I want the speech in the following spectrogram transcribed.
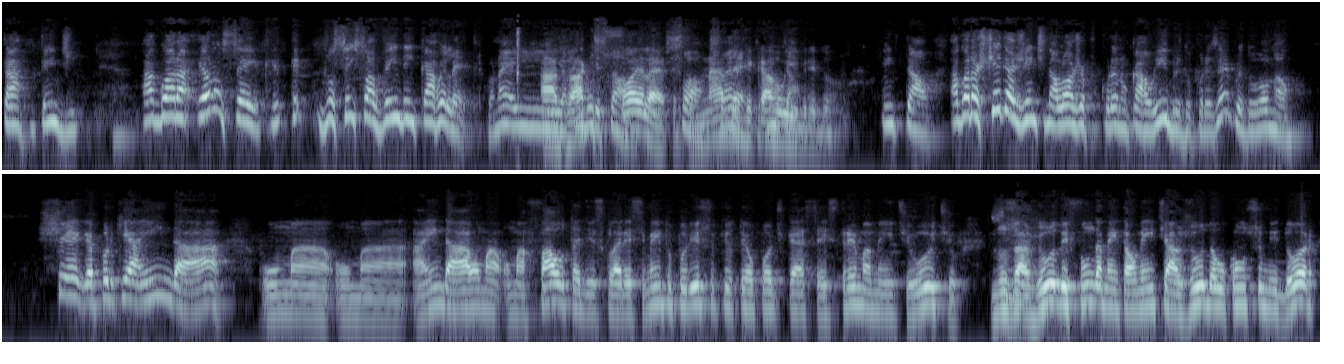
Tá, entendi. Agora, eu não sei, vocês só vendem carro elétrico, né? E a Jaque só elétrico, só, nada só elétrico. de carro então, híbrido. Então, agora chega a gente na loja procurando um carro híbrido, por exemplo, Edu, ou não? Chega, porque ainda há uma, uma ainda há uma, uma falta de esclarecimento, por isso que o teu podcast é extremamente útil, nos Sim. ajuda e fundamentalmente ajuda o consumidor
